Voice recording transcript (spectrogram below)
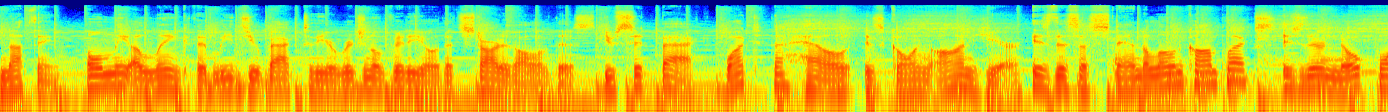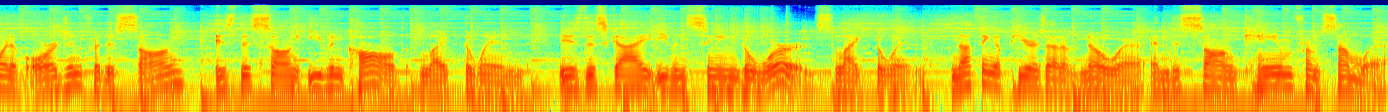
Nothing. Only a link that leads you back to the original video that started all of this. You sit back. What the hell is going on here? Is this a standalone complex? Is there no point of origin for this song? Is this song even called Like the Wind? Is this guy even singing the words Like the Wind? Nothing appears out of nowhere, and this song came from somewhere.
